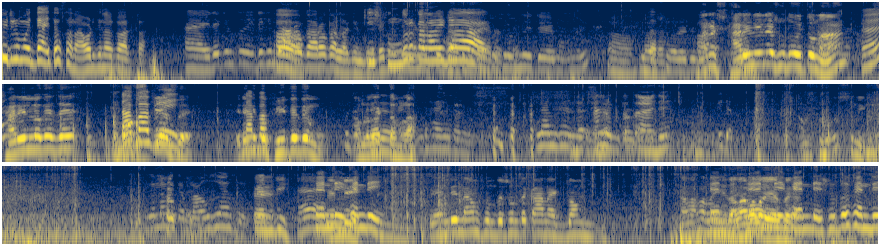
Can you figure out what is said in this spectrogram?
ভিডিওর মধ্যে আইতেছে না অরিজিনাল কালারটা হ্যাঁ এটা কিন্তু এটা কিন্তু আরও গাঢ় কালার কিন্তু কি সুন্দর কালার এটা। মানে শাড়ি নিলে শুধু হইতো না? শাড়ির লগে যে ডাব্বা বক্সটি আছে, এটা কিন্তু ফ্রিতে দেবো। আমরা রাখতাম না। আমি শুরু করছি নাকি? ফেন্ডি ফেন্ডি। ফেন্ডি ট্রেন্ডির নাম শুনতে শুনতে কান একদম ভালো হয়ে ফেন্ডি গেছে। ফেন্ডি শুধু ফেন্ডি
